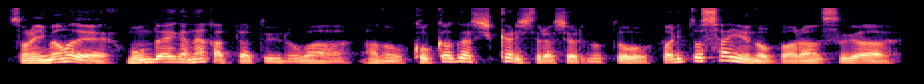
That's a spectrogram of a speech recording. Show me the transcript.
その今まで問題がなかったというのはあの骨格がしっかりしてらっしゃるのと割と左右のバランスが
